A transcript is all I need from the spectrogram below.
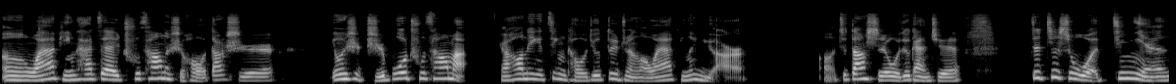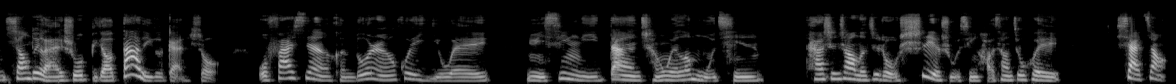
嗯，王亚平她在出舱的时候，当时因为是直播出舱嘛，然后那个镜头就对准了王亚平的女儿，呃，就当时我就感觉，这这是我今年相对来说比较大的一个感受。我发现很多人会以为女性一旦成为了母亲，她身上的这种事业属性好像就会下降。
